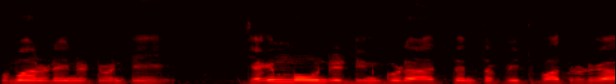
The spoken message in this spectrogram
కుమారుడైనటువంటి జగన్మోహన్ రెడ్డిని కూడా అత్యంత ప్రీతిపాత్రుడిగా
